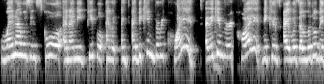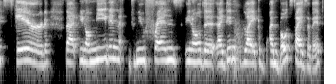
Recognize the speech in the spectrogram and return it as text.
when I was in school and I meet people, I, I, I became very quiet. I became very quiet because I was a little bit scared that you know meeting new friends. You know that I didn't like on both sides of it.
